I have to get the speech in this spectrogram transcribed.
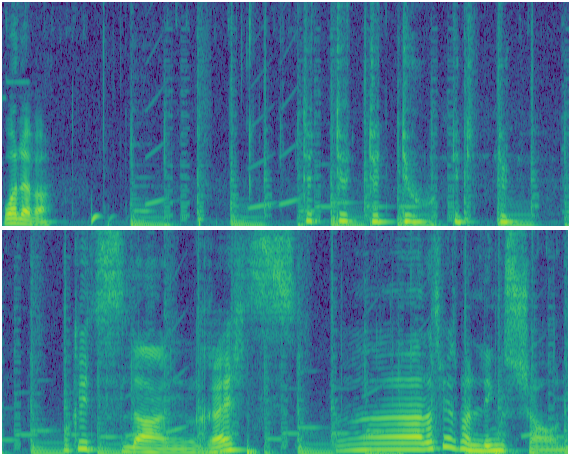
Whatever. Du, du, du. Wo geht's lang? Rechts? Äh, lass mich mal links schauen.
